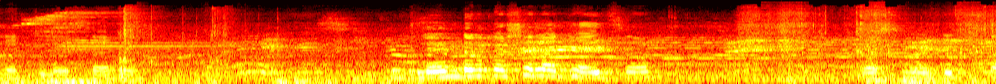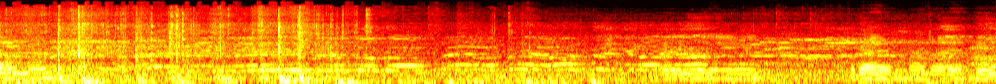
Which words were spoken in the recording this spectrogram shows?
नेकलेस आहे. ब्लेंडर कशाला घ्यायचं? कॉस्मेटिक सामान. आणि प्रायमर आहे.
